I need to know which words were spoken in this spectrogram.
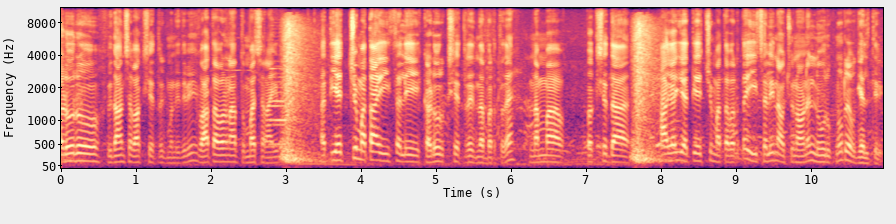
ಕಡೂರು ವಿಧಾನಸಭಾ ಕ್ಷೇತ್ರಕ್ಕೆ ಬಂದಿದ್ದೀವಿ. ವಾತಾವರಣ ತುಂಬ ಚೆನ್ನಾಗಿದೆ. ಅತಿ ಹೆಚ್ಚು ಮತ ಈ ಸಲ ಕಡೂರು ಕ್ಷೇತ್ರದಿಂದ ಬರ್ತದೆ. ನಮ್ಮ ಪಕ್ಷದ ಹಾಗಾಗಿ ಅತಿ ಹೆಚ್ಚು ಮತ ಬರುತ್ತೆ. ಈ ಸಲ ನಾವು ಚುನಾವಣೆಯಲ್ಲಿ ನೂರಕ್ಕೆ ನೂರು ಗೆಲ್ತೀವಿ.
